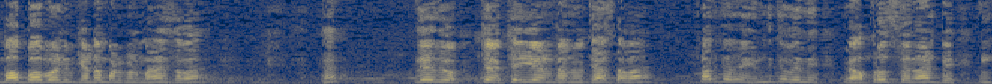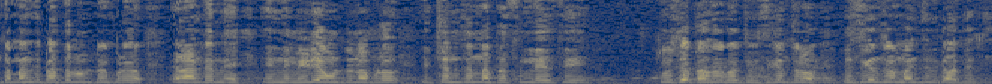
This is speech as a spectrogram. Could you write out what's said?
బాబు బాబు అని గడ్డం పడుకుని మానేస్తావా? లేదు చె- చెయ్యి అంటాను చేస్తావా? కాదు కదా ఎందుకు అవన్నీ? అప్రోచ్ ఎలాంటి ఇంతమంది పెద్దలు ఉంటున్నప్పుడు ఎలాంటి ఇన్ని మీడియా ఉంటున్నప్పుడు ఈ చిన్న చిన్న ప్రశ్నలు వేసి చూసే ప్రజలకు వచ్చి విసిగించడం విసిగించడం మంచిది కాదు ఇది.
